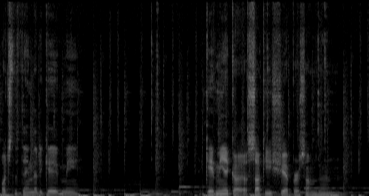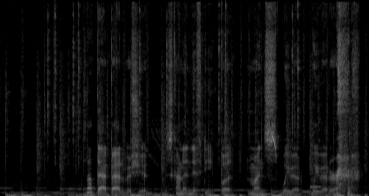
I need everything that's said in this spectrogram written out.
What's the thing that it gave me? It gave me like a sucky ship or something. It's not that bad of a ship. It's kind of nifty, but mine's way better. Way better.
